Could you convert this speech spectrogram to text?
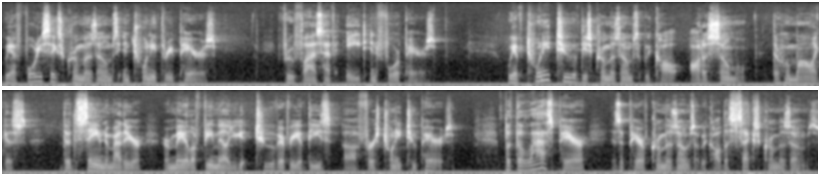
we have 46 chromosomes in 23 pairs fruit flies have 8 in 4 pairs. We have 22 of these chromosomes that we call autosomal. They're homologous. They're the same no matter you're, you're male or female. You get two of every of these uh, first 22 pairs. But the last pair is a pair of chromosomes that we call the sex chromosomes.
